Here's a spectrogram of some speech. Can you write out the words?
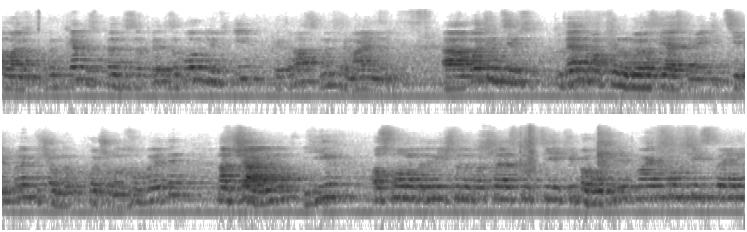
онлайн-анкету, студенти заповнюють і якраз ми приймаємо їх. Потім цим студентам активно ми роз'яснюємо, які цілі проєкту, що ми хочемо зробити, навчаємо їх основам академічної доброчесності, які порушення відбуваються у цій сфері,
